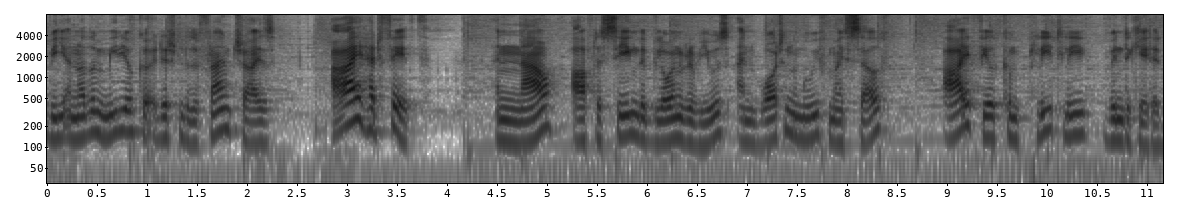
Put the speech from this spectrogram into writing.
be another mediocre addition to the franchise, I had faith. And now, after seeing the glowing reviews and watching the movie for myself, I feel completely vindicated.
